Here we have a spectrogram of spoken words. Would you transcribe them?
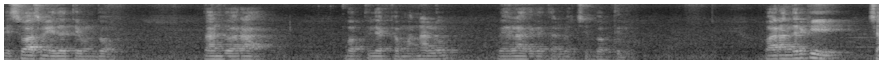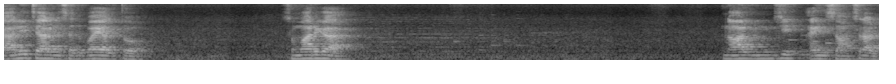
విశ్వాసం ఏదైతే ఉందో దాని ద్వారా భక్తుల యొక్క మన్నలు వేలాదిగా తరలివచ్చే భక్తులు. వారందరికీ చాలీ చాలని సదుపాయాలతో సుమారుగా నాలుగు నుంచి ఐదు సంవత్సరాలు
